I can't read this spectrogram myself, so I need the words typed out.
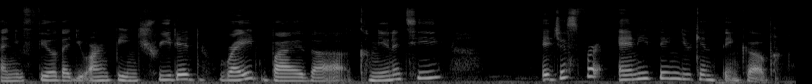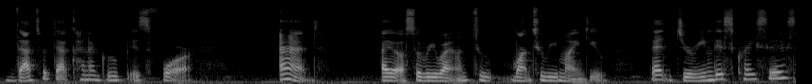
and you feel that you aren't being treated right by the community. It just for anything you can think of. That's what that kind of group is for. And I also want to want to remind you that during this crisis,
